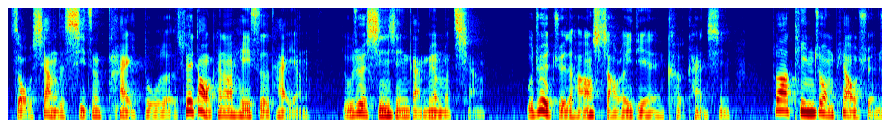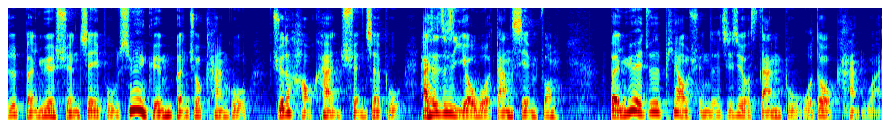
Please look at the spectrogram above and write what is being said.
走向的戏，真的太多了。所以，当我看到《黑色太阳》，我觉得新鲜感没有那么强，我就会觉得好像少了一点可看性。不知道听众票选，就是本月选这一部，是因为原本就看过。觉得好看，选这部还是就是由我当先锋。本月就是票选的，其实有三部我都有看完，《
